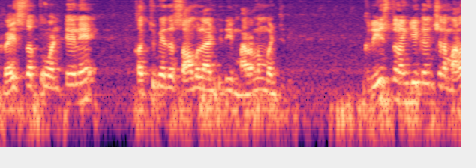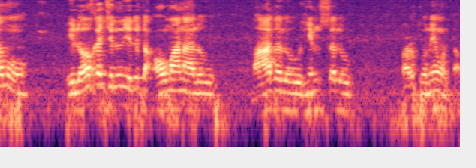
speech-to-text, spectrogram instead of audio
క్రైస్తత్వం అంటేనే కత్తి మీద సాము లాంటిది మరణం వంటిది. క్రీస్తుని అంగీకరించిన మనము ఈ లోక జనులు ఎదుట అవమానాలు బాధలు హింసలు పడుతూనే ఉంటాం.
